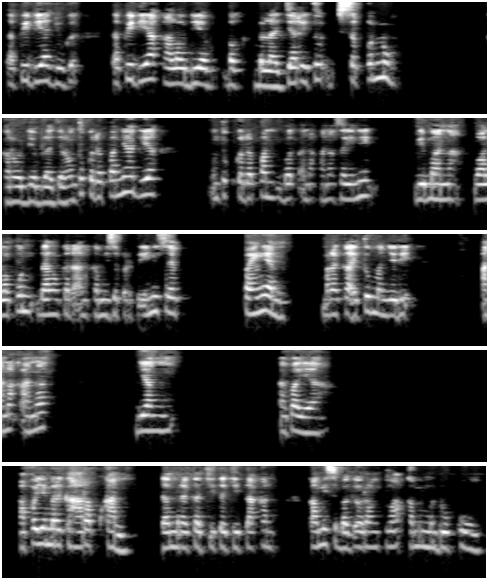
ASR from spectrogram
tapi dia juga tapi dia kalau dia belajar itu sepenuh. Kalau dia belajar untuk ke depannya dia untuk ke depan buat anak-anak saya ini gimana? Walaupun dalam keadaan kami seperti ini saya pengen mereka itu menjadi anak-anak yang apa ya apa yang mereka harapkan dan mereka cita-citakan. Kami sebagai orang tua kami mendukung.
